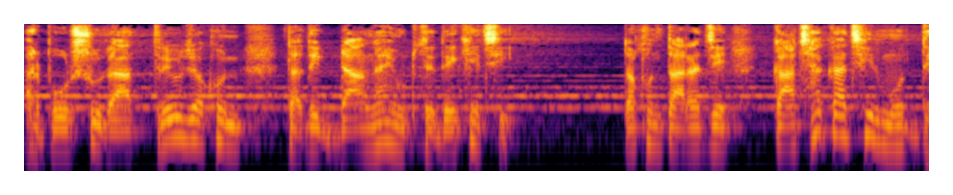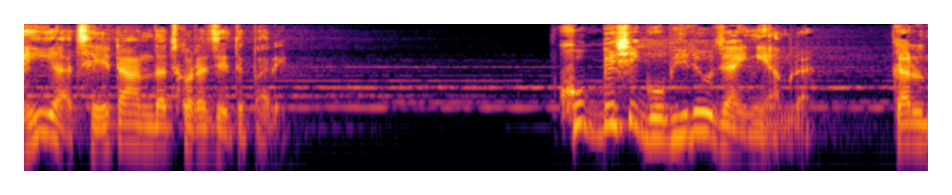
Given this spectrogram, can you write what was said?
আর পরশু রাত্রেও যখন তাদের ডাঙায় উঠতে দেখেছি, তখন তারা যে কাছাকাছির মধ্যেই আছে, এটা আন্দাজ করা যেতে পারে। খুব বেশি গভীরেও যাইনি আমরা, কারণ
